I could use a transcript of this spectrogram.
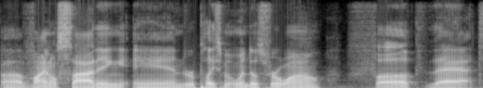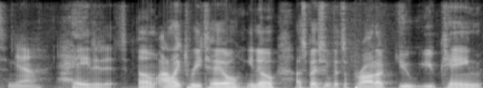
uh, vinyl siding and replacement windows for a while. Fuck that. Yeah, hated it. Um, I liked retail, you know, especially if it's a product you you came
